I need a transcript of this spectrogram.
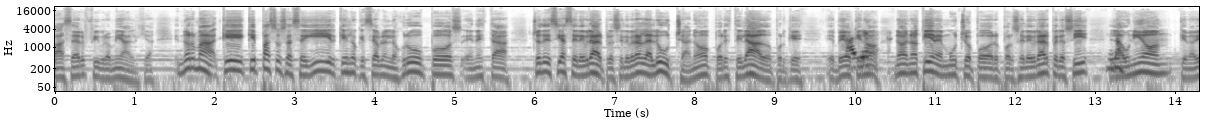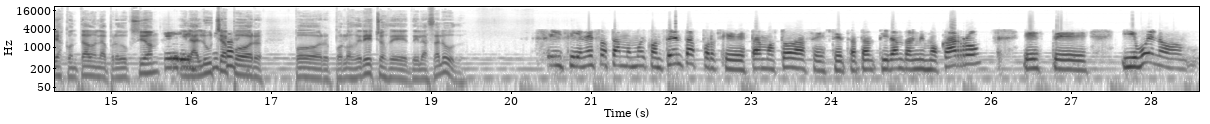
va a ser fibromialgia. Norma, ¿qué, pasos a seguir? ¿Qué es lo que se habla en los grupos? En esta, yo decía celebrar, pero celebrar la lucha, ¿no? Por este lado, porque eh, veo que no, no, no tiene mucho por, por celebrar, pero sí la unión que me habías contado en la producción y la lucha por, por, por los derechos de, de la salud. Sí, sí, en eso estamos muy contentas porque estamos todas este, tirando al mismo carro. Este, y bueno,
